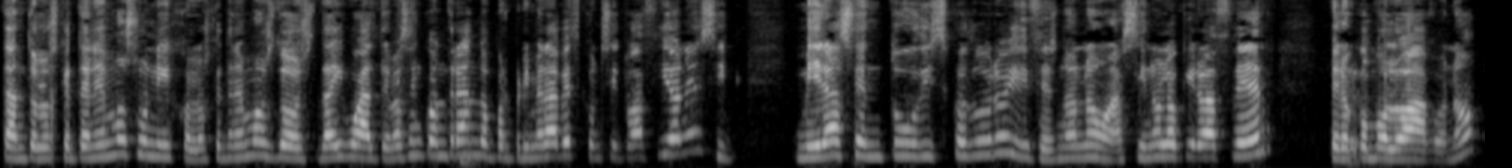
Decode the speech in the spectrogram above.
tanto los que tenemos un hijo, los que tenemos dos, da igual, te vas encontrando por primera vez con situaciones y miras en tu disco duro y dices, no, no, así no lo quiero hacer, pero ¿cómo lo hago, no?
